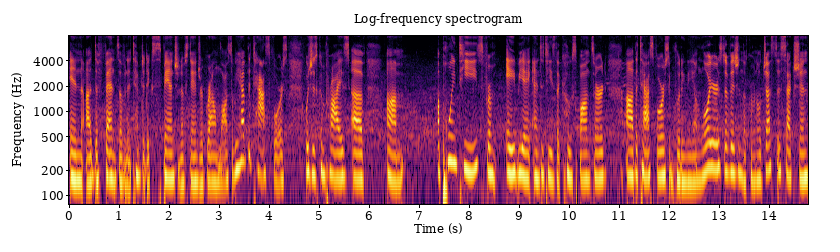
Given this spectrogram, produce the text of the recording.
in a defense of an attempted expansion of stand your ground law. So we have the task force, which is comprised of um, appointees from ABA entities that co sponsored uh, the task force, including the Young Lawyers Division, the Criminal Justice Section,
